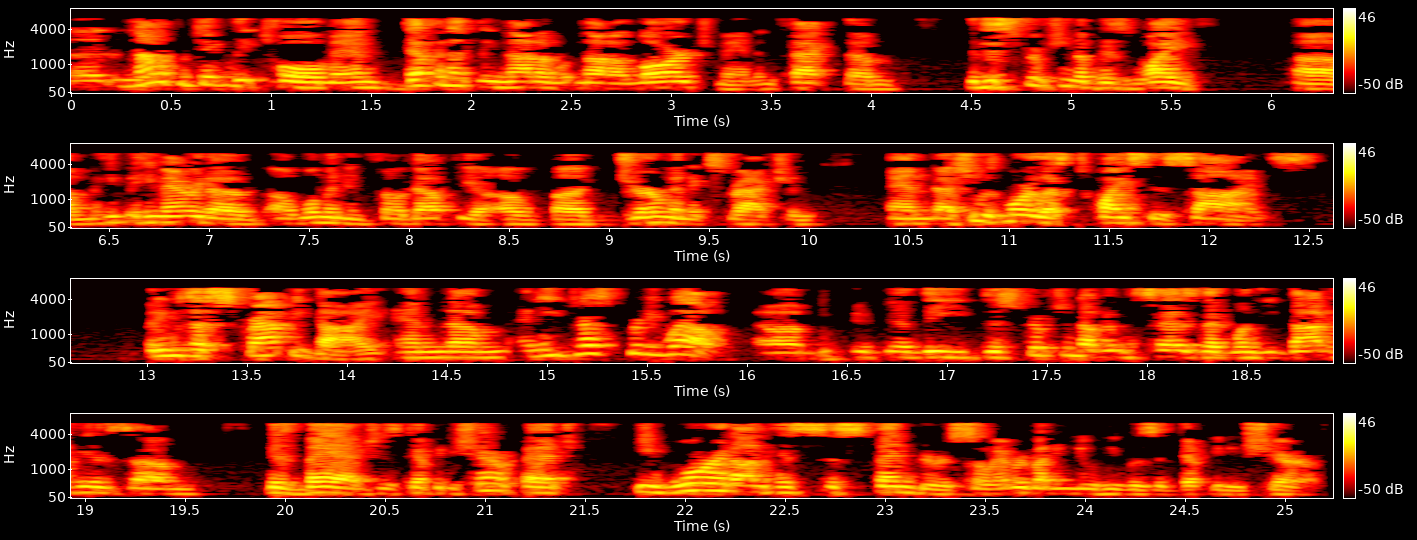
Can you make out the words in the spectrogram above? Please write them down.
uh, not a particularly tall man, definitely not a not a large man. In fact, um, the description of his wife, um, he, he married a, a woman in Philadelphia of uh, German extraction, and uh, she was more or less twice his size. But he was a scrappy guy, and um, and he dressed pretty well. Um, the description of him says that when he got his um, his badge, his deputy sheriff badge, he wore it on his suspenders, so everybody knew he was a deputy sheriff.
